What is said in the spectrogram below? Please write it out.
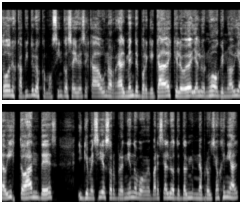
todos los capítulos como cinco o seis veces cada uno realmente, porque cada vez que lo veo hay algo nuevo que no había visto antes y que me sigue sorprendiendo porque me parece algo totalmente, una producción genial.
